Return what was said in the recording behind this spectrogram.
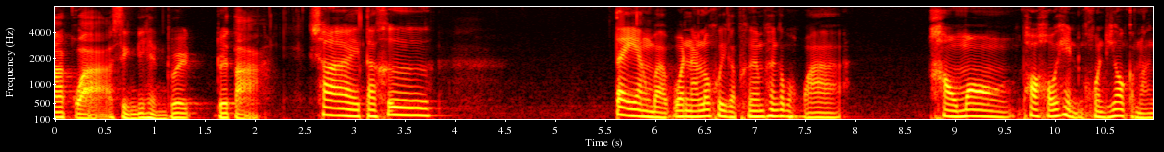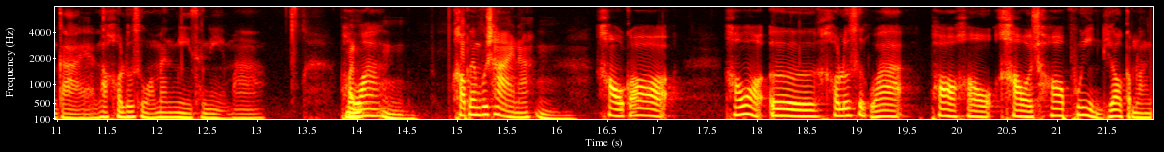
มากกว่าสิ่งที่เห็นด้วยด้วยตา ใช่ แต่คือ แต่อย่างแบบวันนั้นเราคุยกับเพื่อนเพื่อนก็บอกว่า เขามองพอเขาเห็นคนที่ออกกำลังกายอะแล้วเขารู้สึกว่ามันมีเสน่ห์มาก เพราะว่าอืมเขาเป็นผู้ชายนะอืมเขาก็เขาบอกเออ เขารู้สึกว่า พอเขาเขาชอบผู้หญิงที่ออกกำลัง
